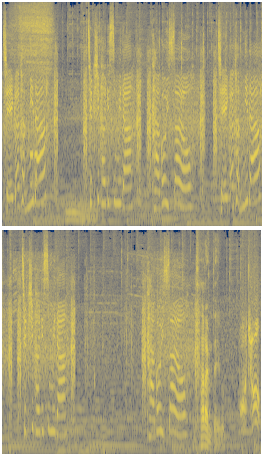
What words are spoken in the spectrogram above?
제가 갑니다. 음. 즉시 가겠습니다. 가고 있어요. 제가 갑니다. 즉시 가겠습니다. 가고 있어요. 사람이다 이거 뭐죠?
